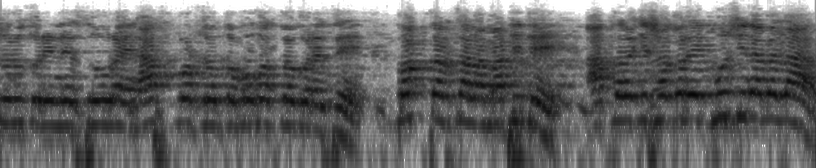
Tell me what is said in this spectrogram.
শুরু করে নিয়ে সৌরাই নাচ পর্যন্ত মুখস্থ করেছে। তক্তার চালা মাটিতে। আপনারা কি সকলে খুশি না বেজার?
